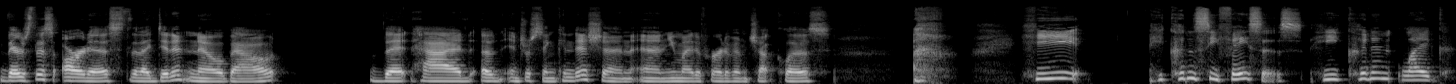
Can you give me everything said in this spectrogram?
there's this artist that I didn't know about that had an interesting condition. And you might have heard of him, Chuck Close. he he couldn't see faces. He couldn't like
